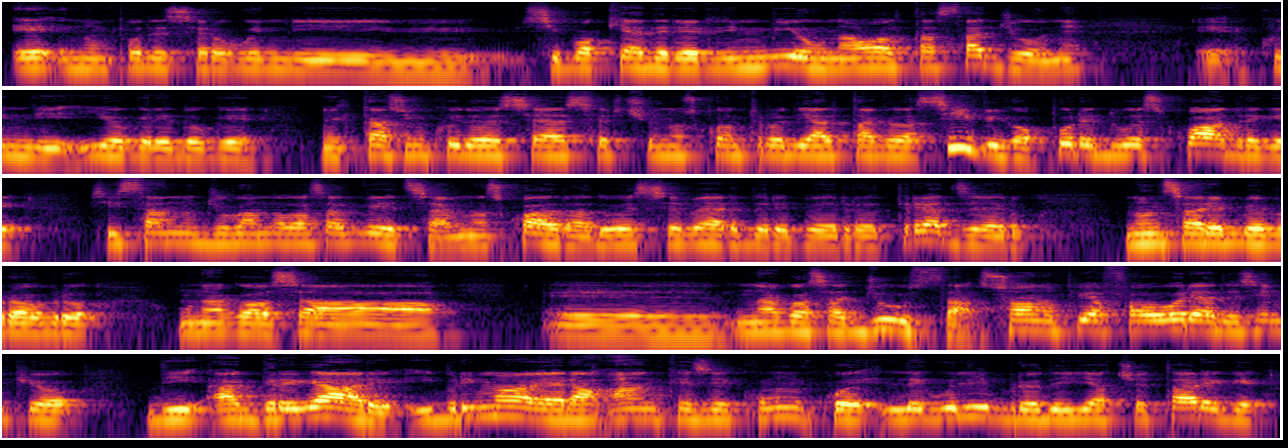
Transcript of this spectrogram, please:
e non potessero quindi si può chiedere il rinvio una volta a stagione e quindi io credo che nel caso in cui dovesse esserci uno scontro di alta classifica oppure due squadre che si stanno giocando la salvezza e una squadra dovesse perdere per 3-0 non sarebbe proprio una cosa eh, una cosa giusta. Sono più a favore, ad esempio, di aggregare i primavera, anche se comunque l'equilibrio devi accettare che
